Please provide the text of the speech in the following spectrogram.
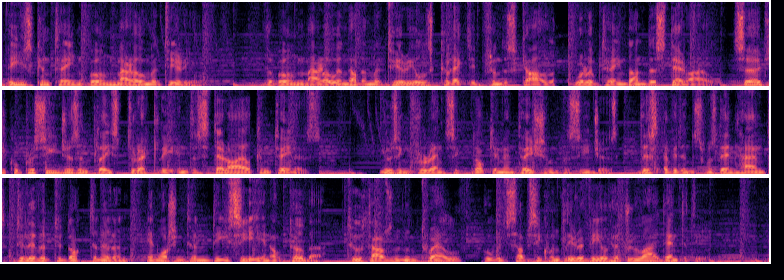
These contained bone marrow material, the bone marrow and other materials collected from the skull were obtained under sterile surgical procedures and placed directly into sterile containers. Using forensic documentation procedures, this evidence was then hand-delivered to Dr. Nolan in Washington, D.C. in October 2012, who would subsequently reveal her true identity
